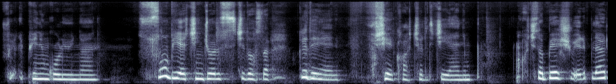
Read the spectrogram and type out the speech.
Filipenin golü ilə. Son bir için görürsünüz ki dostlar. Bu qədər yəni şey kaçırdı ki yəni. Maçda 5 veriblər.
